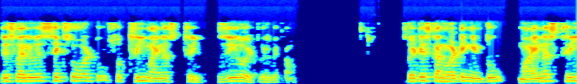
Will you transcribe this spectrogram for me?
this value is 6 over 2 so 3 minus 3 0 it will become so it is converting into minus 3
